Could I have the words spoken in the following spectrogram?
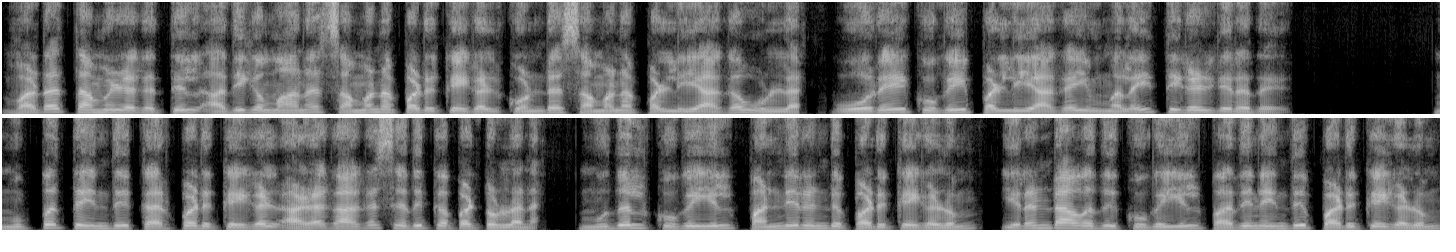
வட தமிழகத்தில் அதிகமான சமண படுக்கைகள் கொண்ட சமண பள்ளியாக உள்ள ஒரே குகை பள்ளியாக இம்மலை திகழ்கிறது. முப்பத்தைந்து கற்படுக்கைகள் அழகாக செதுக்கப்பட்டுள்ளன. முதல் குகையில் பன்னிரண்டு படுக்கைகளும் இரண்டாவது குகையில் பதினைந்து படுக்கைகளும்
